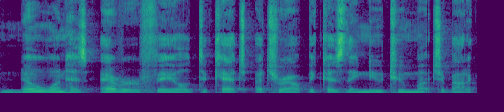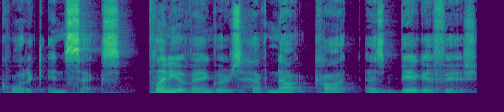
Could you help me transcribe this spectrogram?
no one has ever failed to catch a trout because they knew too much about aquatic insects, plenty of anglers have not caught as big a fish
